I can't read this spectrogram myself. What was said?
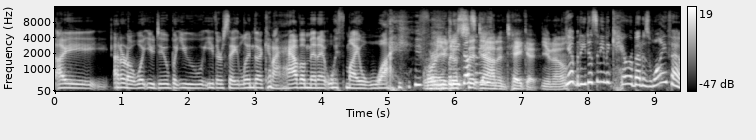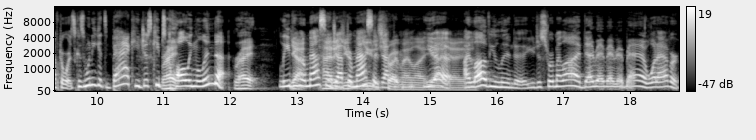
I I don't know what you do, but you either say, "Linda, can I have a minute with my wife?" or you But he just sit doesn't down even- and take it, you know? Yeah, but he doesn't even care about his wife afterwards because when he gets back, he just keeps Right. calling Linda. right. Leaving Yeah. her message after you- you message destroy after my life? Yeah, yeah, yeah. I love you, Linda. You destroyed my life. Blah, blah, blah, blah, blah, whatever.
